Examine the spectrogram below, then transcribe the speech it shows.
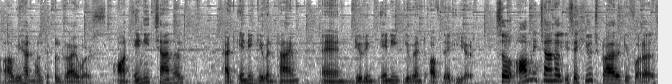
uh, we had multiple drivers on any channel at any given time and during any event of the year. So omni-channel is a huge priority for us.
